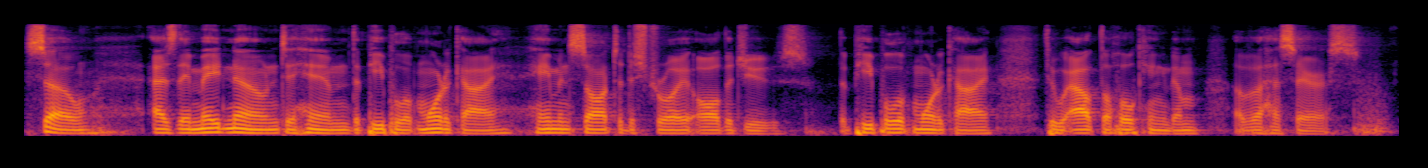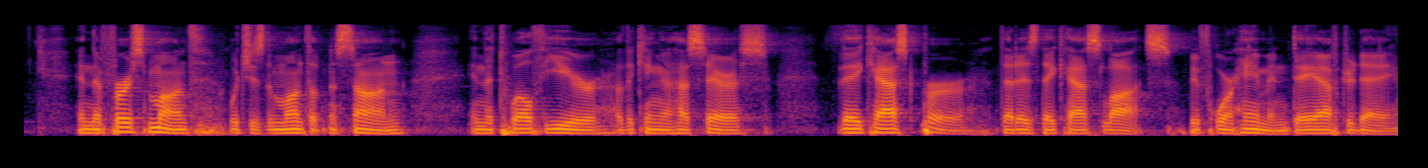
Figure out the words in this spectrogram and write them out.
So, as they made known to him the people of Mordecai, Haman sought to destroy all the Jews, the people of Mordecai, throughout the whole kingdom of Ahasuerus. In the first month, which is the month of Nisan, in the twelfth year of the king Ahasuerus, they cast pur, that is, they cast lots, before Haman day after day,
